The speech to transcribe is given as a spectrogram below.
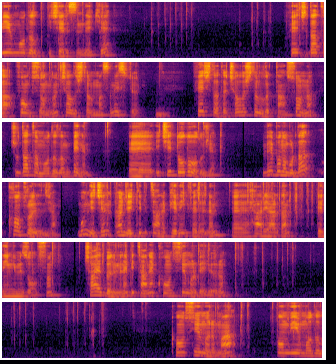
view model içerisindeki fetch data fonksiyonunun çalıştırılmasını istiyorum. Fetch data çalıştırıldıktan sonra şu data model'ım benim e, içi dolu olacak. Ve bunu burada kontrol edeceğim. Bunun için öncelikle bir tane padding verelim. E, her yerden paddingimiz olsun. Child bölümüne bir tane consumer veriyorum. Consumer'ıma HomeView Model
